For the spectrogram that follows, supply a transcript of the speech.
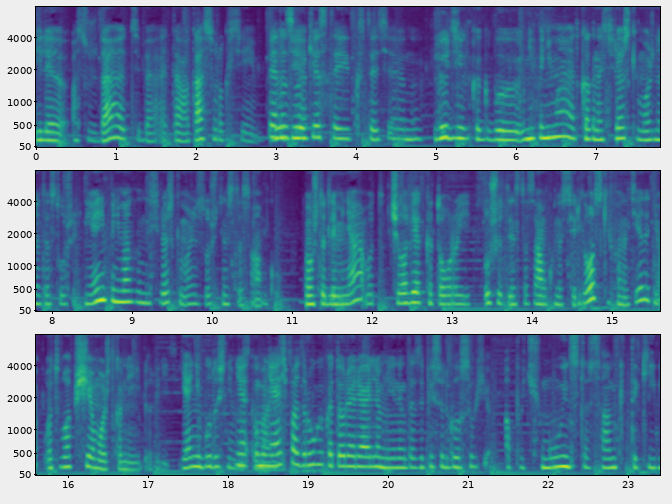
или осуждают тебя, это АК-47. Я на Люди- звонке стоит, кстати. ну. Люди как бы не понимают, как на серьезке можно это слушать. Я не понимаю, как на серьезке можно слушать инстасамку. Потому что для меня вот человек, который слушает инстасамку на серьезке, фанатеет от нее, вот вообще может ко мне не подходить. Я не буду с ним Нет, у меня есть подруга, которая реально мне иногда записывает голосовухи. А почему инстасамки такие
